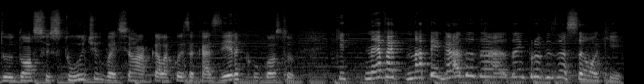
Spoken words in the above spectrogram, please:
do nosso estúdio, vai ser uma, aquela coisa caseira que eu gosto, que né, vai na pegada da, da improvisação aqui.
